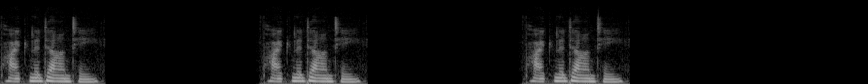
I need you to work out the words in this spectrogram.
Pike Nadanti Pike Nadanti Pike Nadanti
